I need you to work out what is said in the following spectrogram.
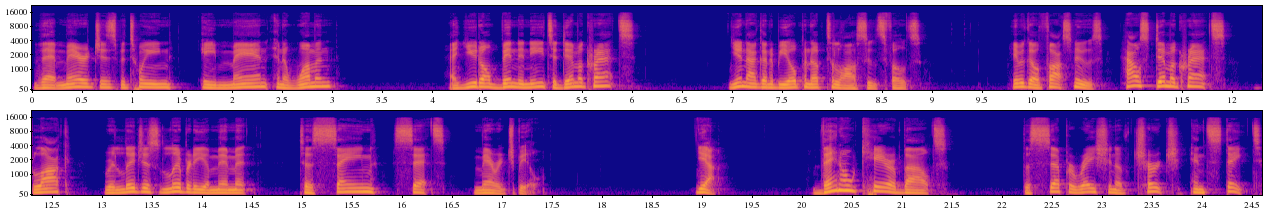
that marriage is between a man and a woman, and you don't bend the knee to Democrats, you're not going to be open up to lawsuits, folks. Here we go Fox News. House Democrats block religious liberty amendment to same sex marriage bill. Yeah. They don't care about the separation of church and state.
